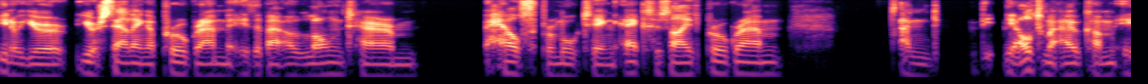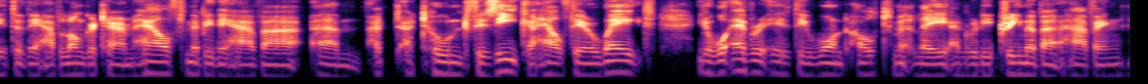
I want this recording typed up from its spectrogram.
you know, you're you're selling a program that is about a long-term health promoting exercise program, and the, ultimate outcome is that they have longer term health. Maybe they have a, um, a a toned physique, a healthier weight, you know, whatever it is they want ultimately and really dream about having.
